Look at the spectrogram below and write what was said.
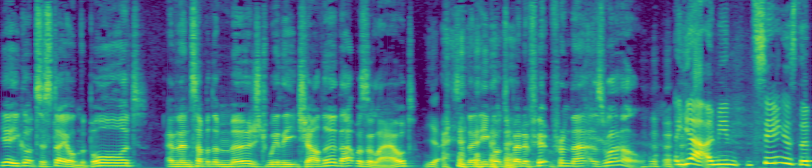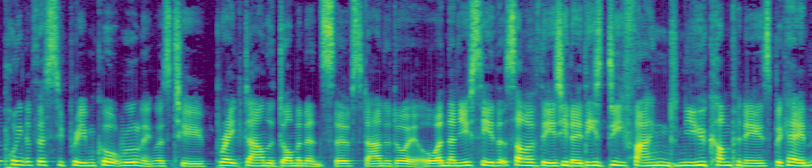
Yeah, he got to stay on the board and then some of them merged with each other. That was allowed. Yeah. so then he got to benefit from that as well. yeah, I mean, seeing as the point of the Supreme Court ruling was to break down the dominance of Standard Oil, and then you see that some of these, you know, these defanged new companies became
